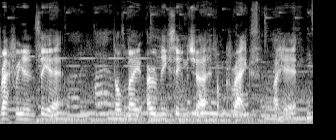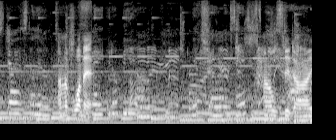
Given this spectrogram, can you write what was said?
Referee didn't see it. Does my only signature, if I'm correct. I hit. And I've won it. How did I?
